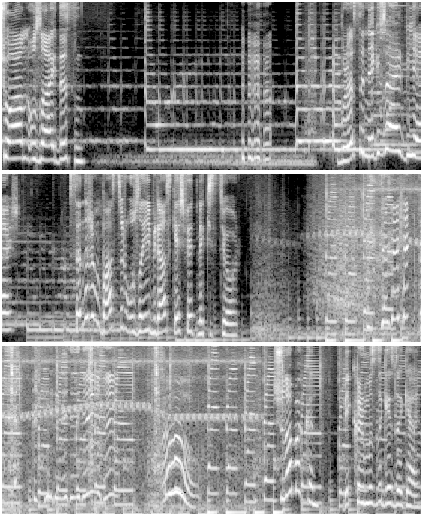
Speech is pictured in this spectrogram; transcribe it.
Şu an uzaydasın. Burası ne güzel bir yer. Sanırım Buster uzayı biraz keşfetmek istiyor. Oh. Şuna bakın. Bir kırmızı gezegen.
